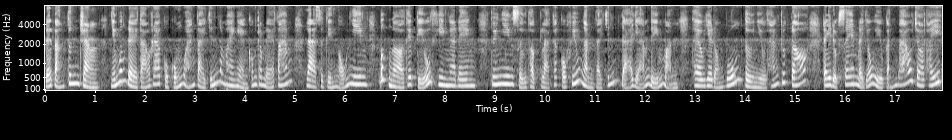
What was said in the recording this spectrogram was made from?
để bạn tin rằng những vấn đề tạo ra cuộc khủng hoảng tài chính năm 2008 là sự kiện ngẫu nhiên, bất ngờ theo kiểu thiên nga đen. Tuy nhiên, sự thật là các cổ phiếu ngành tài chính đã giảm điểm mạnh theo giai đoạn 4 từ nhiều tháng trước đó. Đây được xem là dấu hiệu cảnh báo cho thấy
